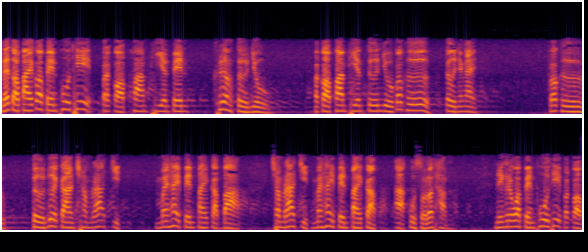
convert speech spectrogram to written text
และต่อไปก็เป็นผู้ที่ประกอบความเพียรเป็นเครื่องตื่นอยู่ ประกอบความเพียรตื่นอยู่ก็คือตื่นยังไง ก็คือตื่นด้วยการชำระจิต ไม่ให้เป็นไปกับบาปชำระจิตไม่ให้เป็นไปกับอกุศลธรรม นี่เรียกว่าเป็นผู้ที่ประกอบ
